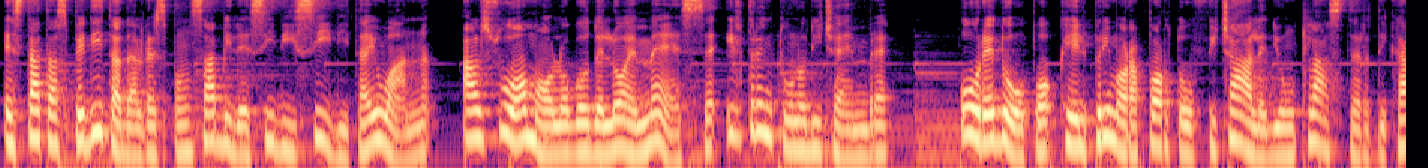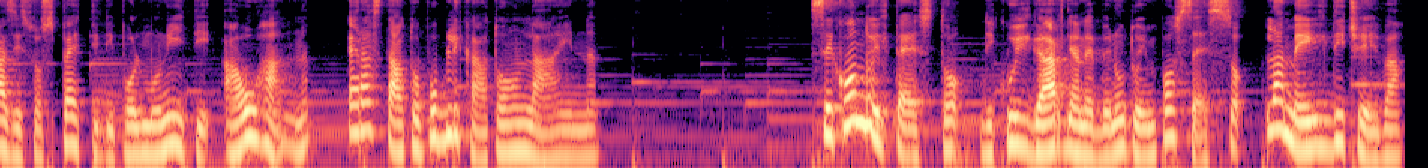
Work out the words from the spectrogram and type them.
È stata spedita dal responsabile CDC di Taiwan al suo omologo dell'OMS il 31 dicembre, ore dopo che il primo rapporto ufficiale di un cluster di casi sospetti di polmoniti a Wuhan era stato pubblicato online. Secondo il testo, di cui il Guardian è venuto in possesso, la mail diceva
